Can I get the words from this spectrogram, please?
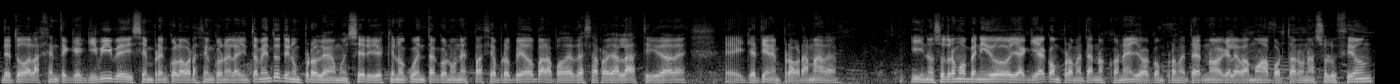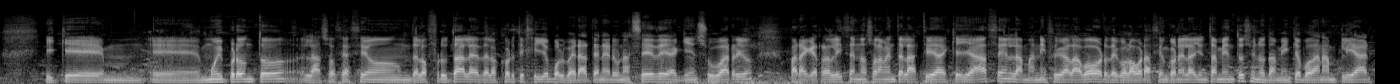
de toda la gente que aquí vive y siempre en colaboración con el ayuntamiento tiene un problema muy serio y es que no cuenta con un espacio apropiado para poder desarrollar las actividades eh, que tienen programadas. Y nosotros hemos venido hoy aquí a comprometernos con ellos, a comprometernos a que le vamos a aportar una solución y que mm, eh, muy pronto la Asociación de los Frutales de los Cortijillos volverá a tener una sede aquí en su barrio para que realicen no solamente las actividades que ya hacen, la magnífica labor de colaboración con el ayuntamiento, sino también que puedan ampliar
